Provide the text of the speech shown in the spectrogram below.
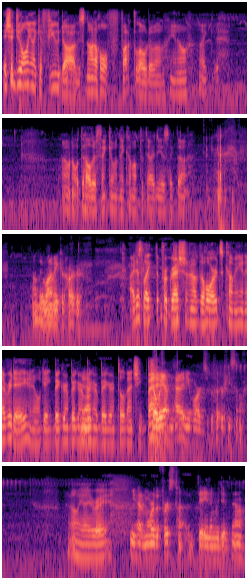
it should do only like a few dogs, not a whole fuckload of them. You know, like I don't know what the hell they're thinking when they come up with the ideas like that. well, they want to make it harder. I just like the progression of the hordes coming in every day. You know, getting bigger and bigger and Yeah. bigger and bigger until eventually bang. So we haven't had any hordes recently. Oh yeah, you're right. We had more the first time, day than we did now.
